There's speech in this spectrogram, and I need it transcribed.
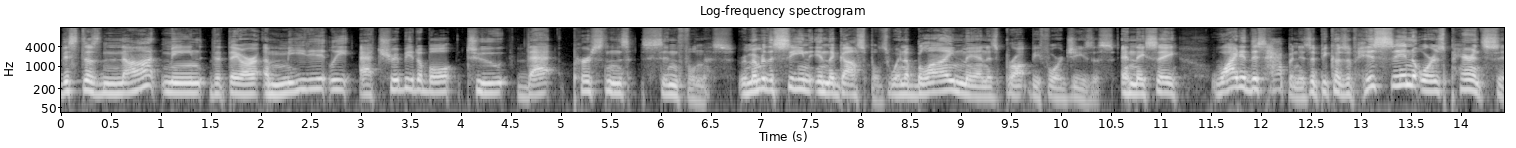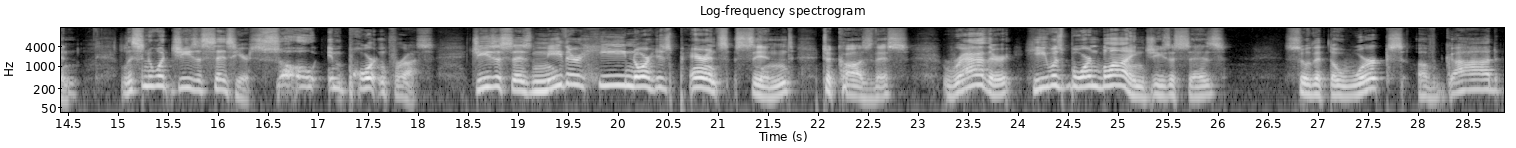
This does not mean that they are immediately attributable to that person's sinfulness. Remember the scene in the Gospels when a blind man is brought before Jesus and they say, Why did this happen? Is it because of his sin or his parents' sin? Listen to what Jesus says here. So important for us. Jesus says, Neither he nor his parents sinned to cause this. Rather, he was born blind, Jesus says, so that the works of God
